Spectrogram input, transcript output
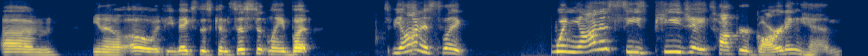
um, you know, oh, if he makes this consistently. But to be honest, like, when Giannis sees PJ Tucker guarding him,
